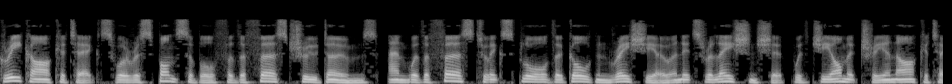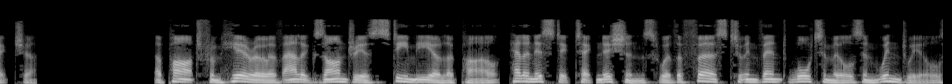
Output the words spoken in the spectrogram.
Greek architects were responsible for the first true domes, and were the first to explore the golden ratio and its relationship with geometry and architecture. Apart from Hero of Alexandria's steam eolipile, Hellenistic technicians were the first to invent watermills and windwheels,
